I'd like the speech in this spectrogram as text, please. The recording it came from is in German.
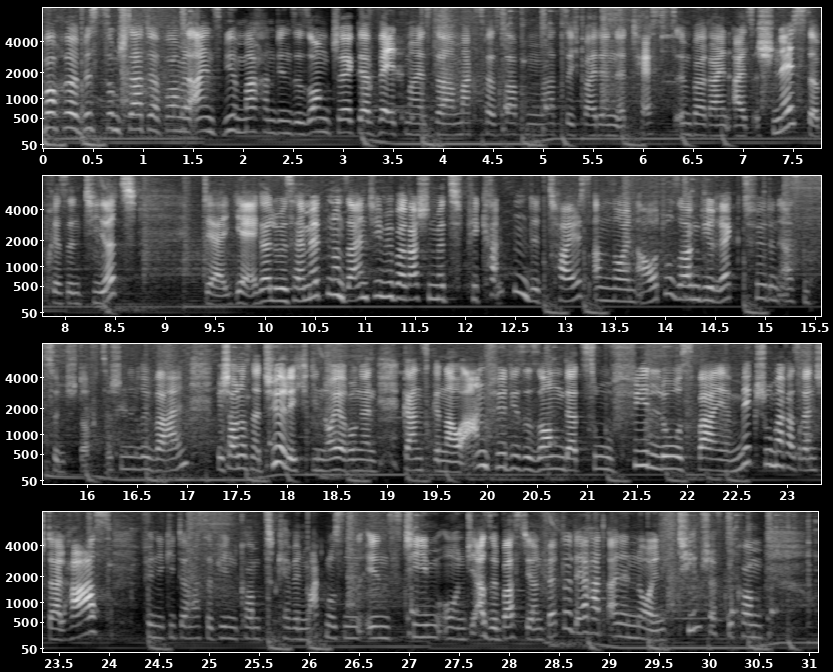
Woche bis zum Start der Formel 1. Wir machen den Saisoncheck. Der Weltmeister Max Verstappen hat sich bei den Tests in Bahrain als schnellster präsentiert. Der Jäger Lewis Hamilton und sein Team überraschen mit pikanten Details am neuen Auto, sorgen direkt für den ersten Zündstoff zwischen den Rivalen. Wir schauen uns natürlich die Neuerungen ganz genau an für die Saison. Dazu viel los bei Mick Schumachers Rennstall Haas. Für Nikita Mazepin kommt Kevin Magnussen ins Team und ja, Sebastian Vettel, der hat einen neuen Teamchef bekommen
